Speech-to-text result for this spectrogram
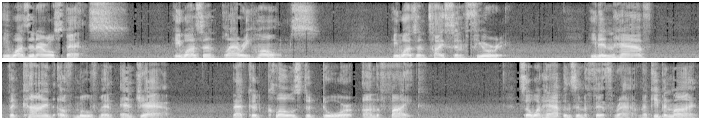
He wasn't Errol Spence. He wasn't Larry Holmes. He wasn't Tyson Fury. He didn't have the kind of movement and jab that could close the door on the fight. So what happens in the fifth round? Now keep in mind,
